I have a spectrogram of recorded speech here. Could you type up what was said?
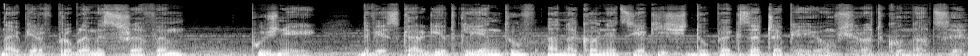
Najpierw problemy z szefem, później dwie skargi od klientów, a na koniec jakiś dupek zaczepia ją w środku nocy,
